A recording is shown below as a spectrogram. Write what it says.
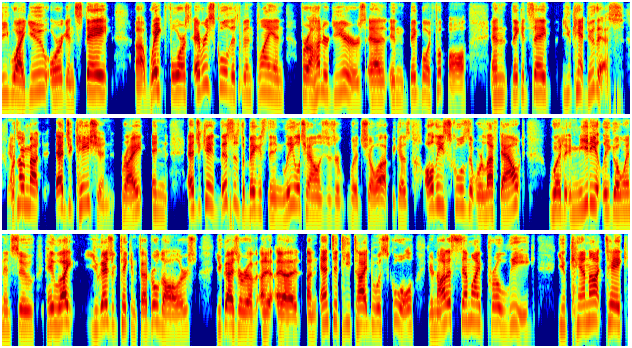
BYU, Oregon State, uh, Wake Forest, every school that's been playing for 100 years uh, in big boy football, and they could say, you can't do this. Yep. We're talking about education, right? And educate, this is the biggest thing. Legal challenges are, would show up because all these schools that were left out would immediately go in and sue, hey, like, you guys are taking federal dollars. You guys are a, a, a, an entity tied to a school. You're not a semi pro league. You cannot take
